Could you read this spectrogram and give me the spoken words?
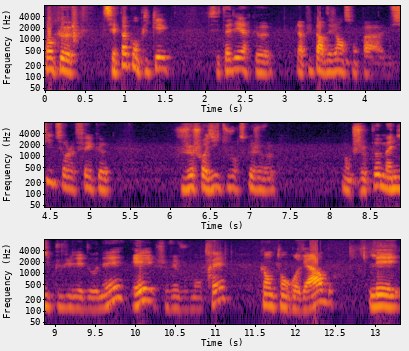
Donc euh, c'est pas compliqué. C'est-à-dire que la plupart des gens ne sont pas lucides sur le fait que je choisis toujours ce que je veux. Donc je peux manipuler les données et je vais vous montrer quand on regarde les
